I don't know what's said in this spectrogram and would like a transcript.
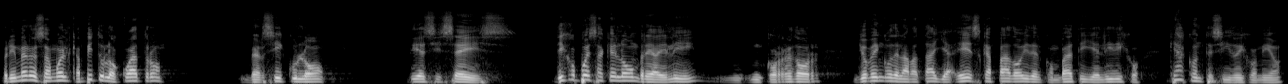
Primero de Samuel, capítulo 4, versículo 16. Dijo pues aquel hombre a Elí, un corredor, yo vengo de la batalla, he escapado hoy del combate. Y Elí dijo, ¿qué ha acontecido, hijo mío?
